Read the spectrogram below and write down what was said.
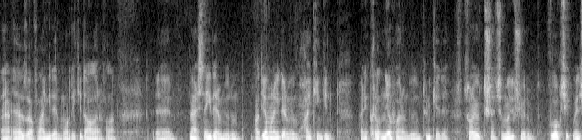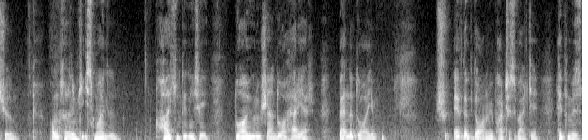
Er- Elazığ'a falan giderim oradaki dağlara falan. Ee, Mersin'e giderim diyordum Adıyaman'a giderim diyordum. Hikingin hani kralını yaparım diyordum Türkiye'de. Sonra yurt dışına açılmayı düşünüyordum vlog çekmeyi düşünüyordum. Ama sonra dedim ki İsmail dedim hiking dediğin şey doğa yürüyüş yani doğa her yer ben de doğayım şu ev de bir doğanın bir parçası belki. Hepimiz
